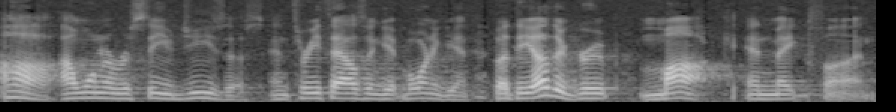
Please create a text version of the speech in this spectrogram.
Ah, I want to receive Jesus, and 3,000 get born again. But the other group mock and make fun.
